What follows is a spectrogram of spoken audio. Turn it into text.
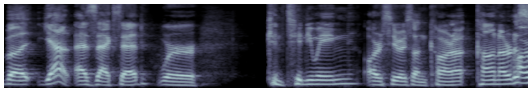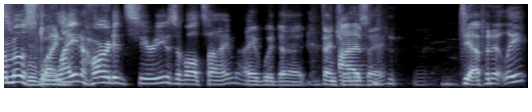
but yeah, as Zach said, we're continuing our series on con, con artists. our most We're winding- light-hearted series of all time i would uh, venture Uh, to say definitely.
